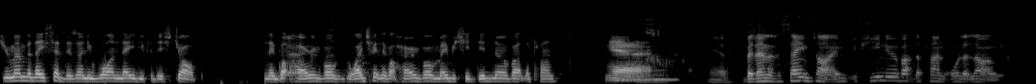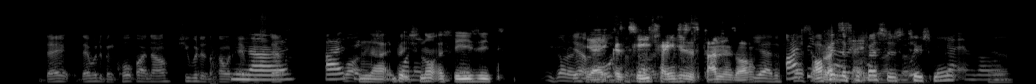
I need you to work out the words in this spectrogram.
Do you remember they said there's only one lady for this job and they got Yeah, her involved? Why do you think they got her involved? Maybe she did know about the plan. Yeah. Yeah. But then at the same time, if she knew about the plan all along, they they would have been caught by now. She would have known every No, step. I Well, think No, but it's not as do- easy. To, You gotta Yeah, Yeah, because the he changes his plan as well. Yeah, the I think I think the wanted professor's to too get smart. involved.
